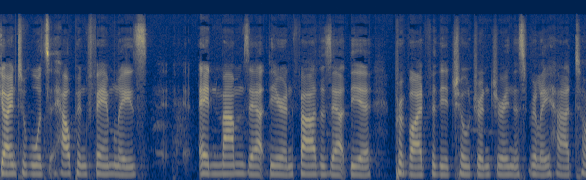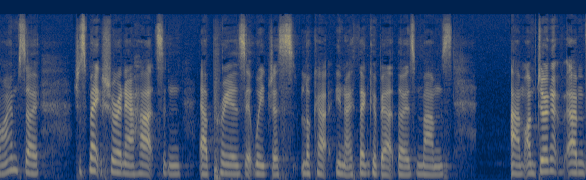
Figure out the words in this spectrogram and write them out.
going towards helping families and mums out there and fathers out there provide for their children during this really hard time. So just make sure in our hearts and our prayers that we just look at, you know, think about those mums. Um, I'm doing it, um,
